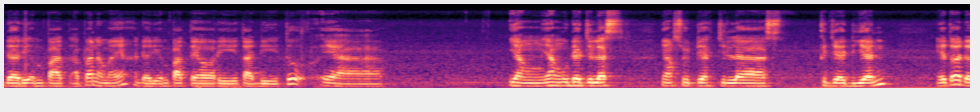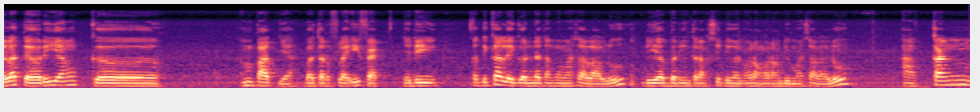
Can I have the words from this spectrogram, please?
dari empat apa namanya dari empat teori tadi itu ya yang yang udah jelas yang sudah jelas kejadian itu adalah teori yang ke empat ya butterfly effect. Jadi ketika Legon datang ke masa lalu, dia berinteraksi dengan orang-orang di masa lalu akan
